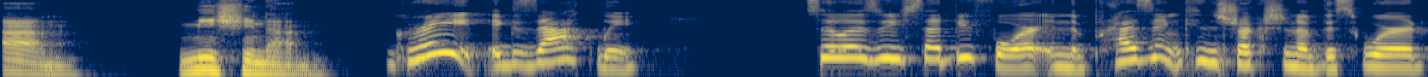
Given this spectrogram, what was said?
am. Mishinam. Great, exactly. So, as we've said before, in the present construction of this word,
